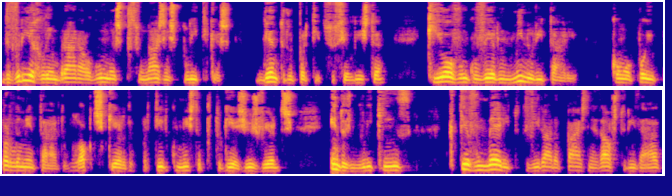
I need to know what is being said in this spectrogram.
deveria relembrar algumas personagens políticas dentro do Partido Socialista que houve um governo minoritário com apoio parlamentar do Bloco de Esquerda, Partido Comunista Português e os Verdes em 2015, que teve o mérito de virar a página da austeridade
